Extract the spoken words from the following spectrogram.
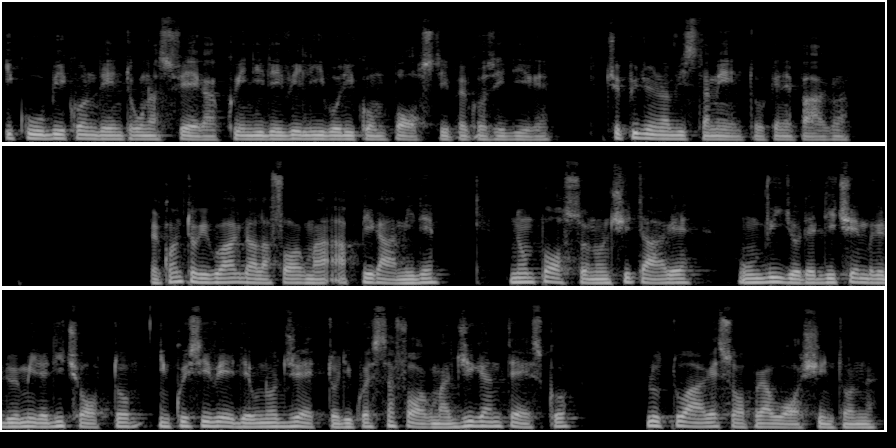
i cubi con dentro una sfera, quindi dei velivoli composti per così dire. C'è più di un avvistamento che ne parla. Per quanto riguarda la forma a piramide, non posso non citare un video del dicembre 2018 in cui si vede un oggetto di questa forma gigantesco fluttuare sopra Washington.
